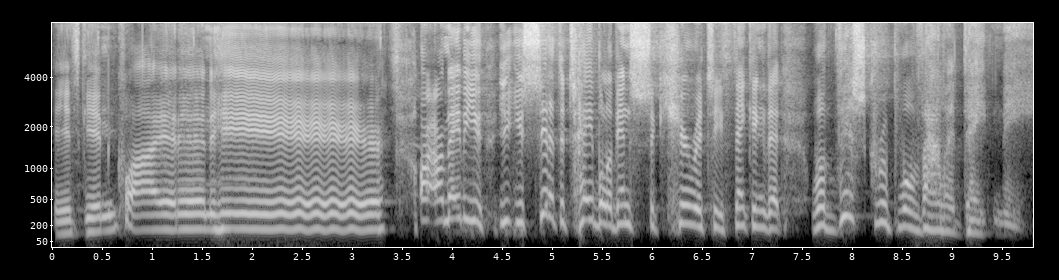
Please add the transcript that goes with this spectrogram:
It's getting quiet in here. Or, or maybe you, you, you sit at the table of insecurity thinking that, well, this group will validate me.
